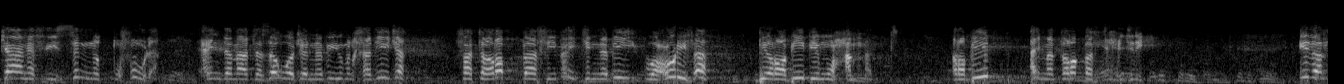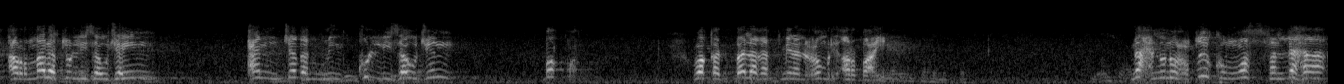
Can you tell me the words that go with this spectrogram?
كان في سن الطفولة. عندما تزوج النبي من خديجة فتربى في بيت النبي وعرف بربيب محمد. ربيب أي من تربى في حجره. اذا أرملة لزوجين أنجبت من كل زوج بطنا وقد بلغت من العمر أربعين. نحن نعطيكم وصفا لها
